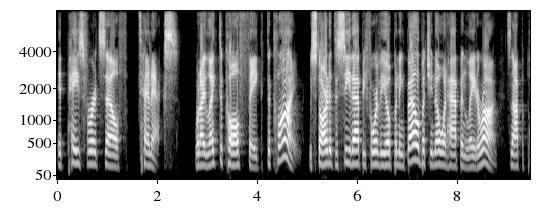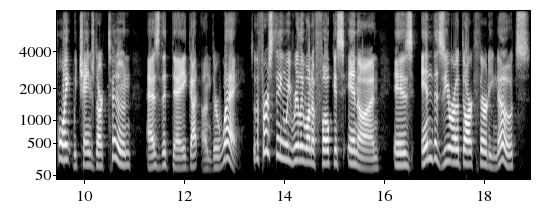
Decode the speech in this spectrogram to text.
it pays for itself 10x, what I like to call fake decline. We started to see that before the opening bell, but you know what happened later on. It's not the point. We changed our tune as the day got underway. So, the first thing we really want to focus in on is in the zero dark 30 notes,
